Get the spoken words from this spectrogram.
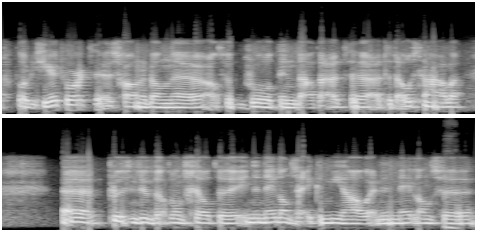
geproduceerd wordt. schoner dan als we het bijvoorbeeld inderdaad uit, uit het oosten halen. plus natuurlijk dat we ons geld in de Nederlandse economie houden en in de Nederlandse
